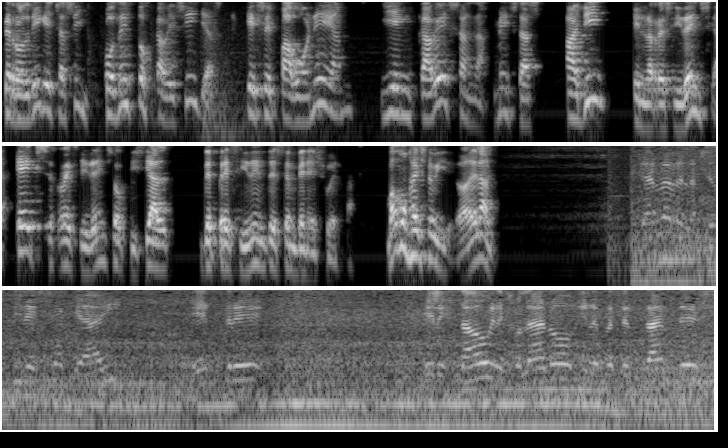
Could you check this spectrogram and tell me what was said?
de Rodríguez Chacín con estos cabecillas que se pavonean y encabezan las mesas allí en la residencia, ex residencia oficial de presidentes en Venezuela. Vamos a ese video, adelante. La relación directa que hay entre el Estado venezolano y representantes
